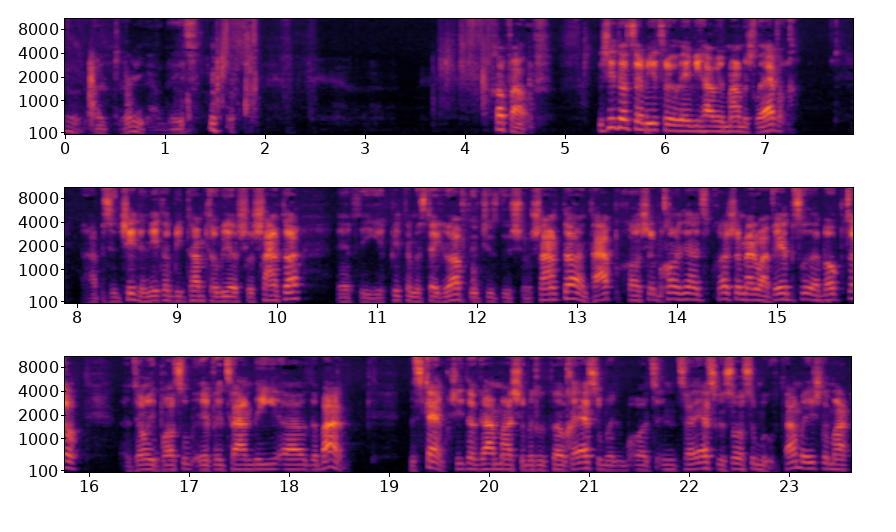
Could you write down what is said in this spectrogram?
Oh, hard journey nowadays. Chaf Aleph. The Shita Tzem Yitzhak Levi having mamish levach. Opposite Shita, Nita Bitam Tovia Shoshanta. If the pitam is taken off, which is the Shoshanta, on top, kosher, b'chol yeah, it's kosher matter what. If it's only possible if it's on the uh, the bottom. The stem. Shita Gam Masha B'Toch Eser, when it's inside Eser, it's also moved. Tama Yish Lamar.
